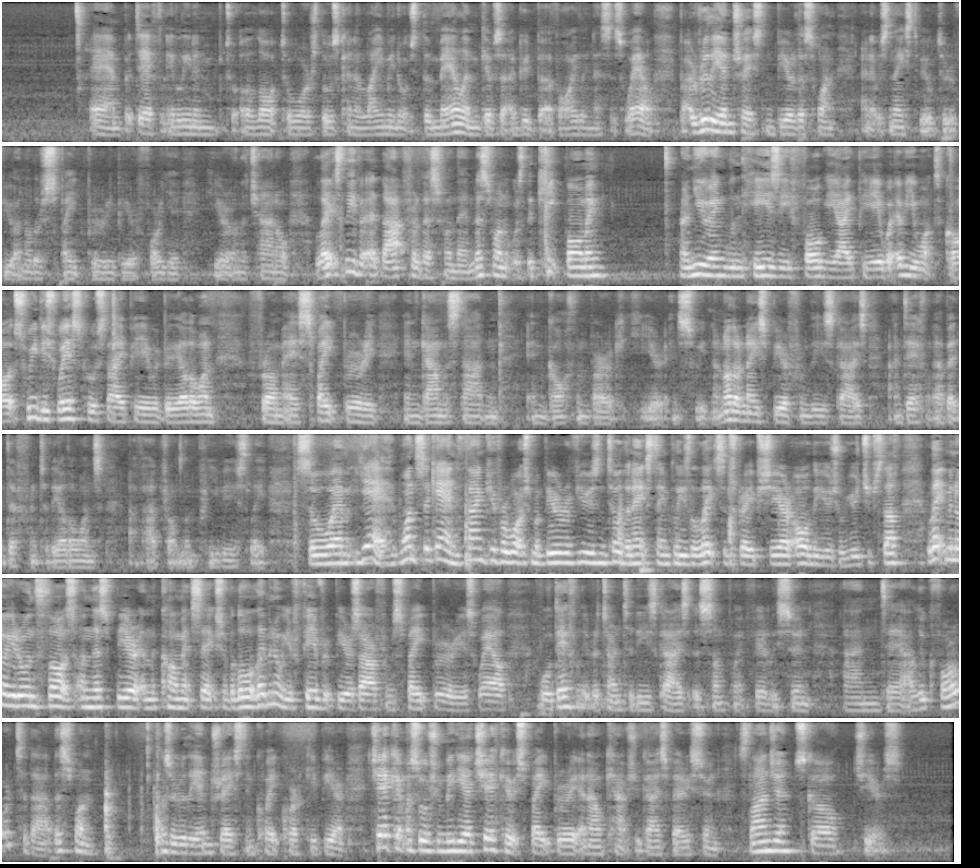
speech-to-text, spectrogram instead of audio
um, but definitely leaning to a lot towards those kind of limey notes. The melon gives it a good bit of oiliness as well. But a really interesting beer this one, and it was nice to be able to review another Spike Brewery beer for you here on the channel. Let's leave it at that for this one then. This one was the Keep Bombing a New England hazy, foggy IPA, whatever you want to call it. Swedish West Coast IPA would be the other one from uh, Spike Brewery in Gamlestaden in Gothenburg here in Sweden. Another nice beer from these guys and definitely a bit different to the other ones I've had from them previously. So um, yeah, once again, thank you for watching my beer reviews. Until the next time, please like, subscribe, share, all the usual YouTube stuff. Let me know your own thoughts on this beer in the comment section below. Let me know what your favourite beers are from Spike Brewery as well. We'll definitely return to these guys at some point fairly soon and uh, I look forward to that. This one was a really interesting, quite quirky beer. Check out my social media, check out Spike Brewery, and I'll catch you guys very soon. Slàinte, Skål, cheers.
